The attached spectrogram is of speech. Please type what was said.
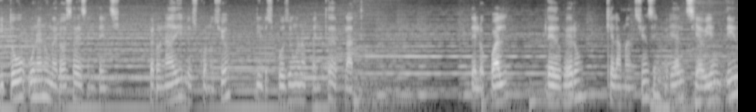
y tuvo una numerosa descendencia, pero nadie los conoció ni los puso en una fuente de plata, de lo cual dedujeron que la mansión señorial se había hundido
